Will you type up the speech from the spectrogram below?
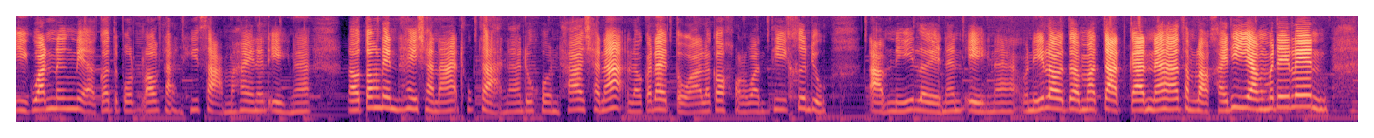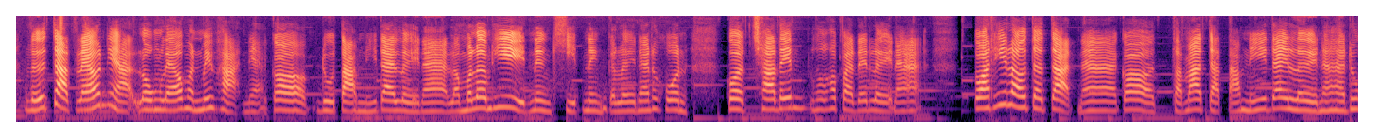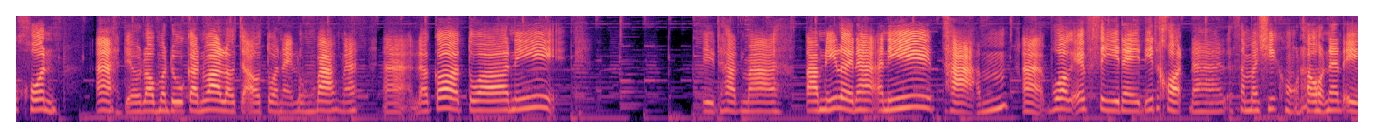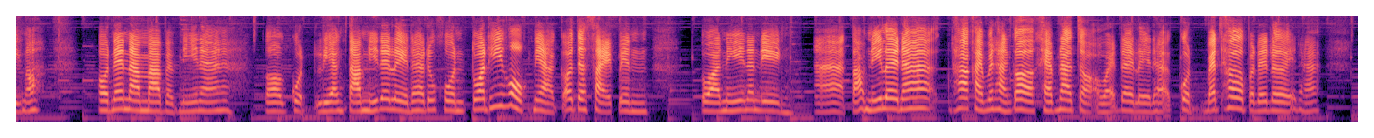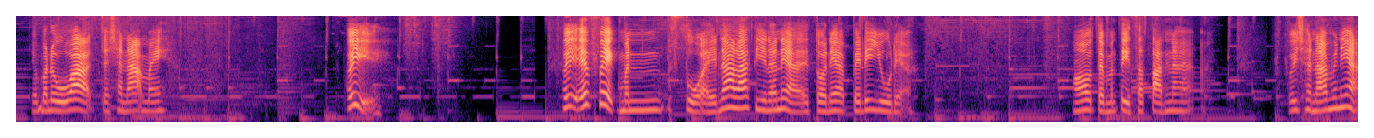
อีกวันหนึงเนี่ยก็จะปลดล็อกด่านที่ 3 มาให้นั่นเองนะ เราต้องเล่นให้ชนะทุกด่านนะทุกคนถ้าชนะเราก็ได้ตั๋วแล้วก็ของรางวัลที่ขึ้นอยู่ตามนี้เลยนั่นเองนะ วันนี้เราจะมาจัดกันนะคะสำหรับใครที่ยังไม่ได้เล่น หรือจัดแล้วเนี่ยลงแล้วมันไม่ผ่านเนี่ยก็ดูตามนี้ได้เลยนะ เรามาเริ่มที่1ขีดหนึ่งกันเลยนะทุกคนกดชาเลนจ์เข้าไปได้เลยนะตัวที่เราจะจัดนะก็สามารถจัดตามนี้ได้เลยนะคะทุกคน อะเดี๋ยวเรามาดูกันว่าเราจะเอาตัวไหนลงบ้างนะอะแล้วก็ตัวนี้อีกถัดมาตามนี้เลยนะ อันนี้ถามอะพวก FC ใน Discord นะคะสมาชิกของเรานั่นเองเนาะเขาแนะนำมาแบบนี้นะ ก็กดเรียงตามนี้ได้เลยนะคะทุกคนตัวที่ 6 เนี่ยก็จะใส่เป็นตัวนี้นั่นเองอ่าตามนี้เลยนะ ถ้าใครไม่ทันก็แคปหน้าจอเอาไว้ได้เลยนะ กด Battle ไปได้เลยนะ เดี๋ยวมาดูว่าจะชนะไหมเฮ้ย เฮ้ยเอฟเฟกต์มันสวยน่ารักดีนะเนี่ยไอตัวเนี้ยเปริยูเนี่ยอ๋อแต่มันติดสตันนะฮะเฮ้ยชนะไหมเนี่ย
